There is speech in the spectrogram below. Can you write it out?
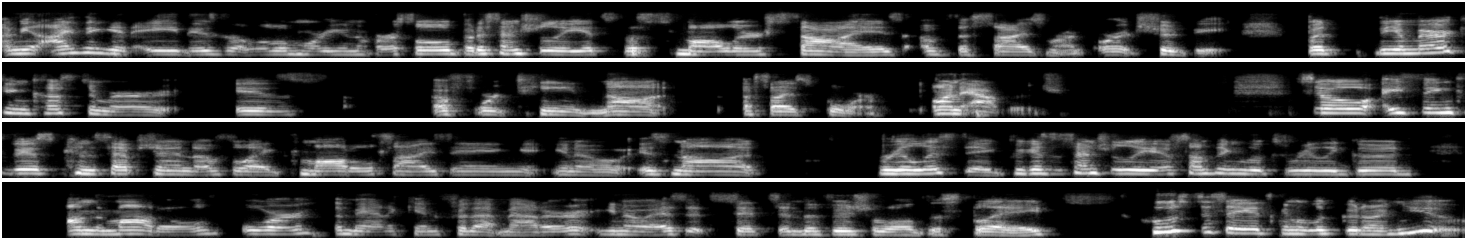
i mean i think an 8 is a little more universal but essentially it's the smaller size of the size run or it should be. But the american customer is a 14 not a size 4 on average so I think this conception of like model sizing, you know, is not realistic because essentially if something looks really good on the model or the mannequin for that matter, you know, as it sits in the visual display, who's to say it's going to look good on you?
